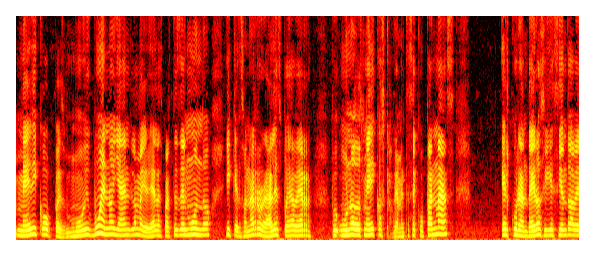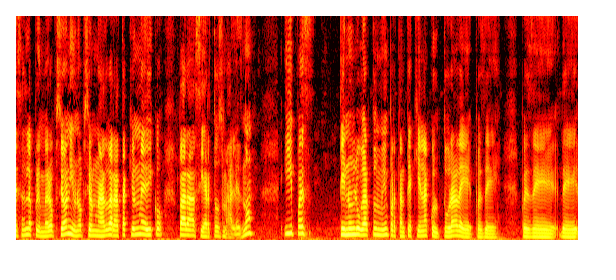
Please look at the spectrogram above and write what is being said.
médico pues muy bueno ya en la mayoría de las partes del mundo y que en zonas rurales puede haber uno o dos médicos que obviamente se ocupan más. El curandero sigue siendo a veces la primera opción y una opción más barata que un médico para ciertos males, ¿no? Y pues tiene un lugar pues muy importante aquí en la cultura de pues de pues de de,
